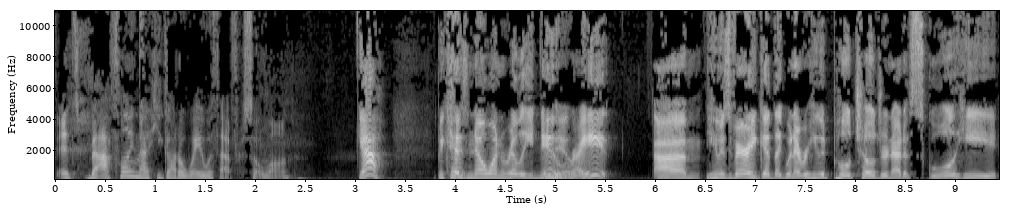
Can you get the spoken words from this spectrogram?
it's baffling that he got away with that for so long. yeah, because no one really knew, Knew. right? Um, he was very good. Like whenever he would pull children out of school, he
